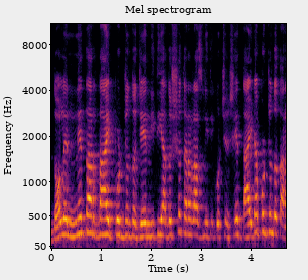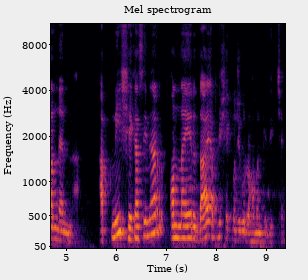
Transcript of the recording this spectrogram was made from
দলের নেতার দায় পর্যন্ত যে নীতি আদর্শ তারা রাজনীতি করছেন, সে দায়টা পর্যন্ত তারা নেন না। আপনি শেখ হাসিনার অন্যায়ের দায় আপনি শেখ মুজিবুর রহমানকে দিচ্ছেন।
